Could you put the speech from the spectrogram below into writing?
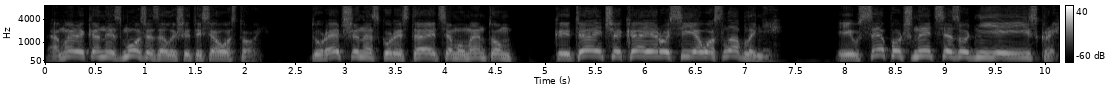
Америка не зможе залишитися осторонь. Туреччина скористається моментом Китай чекає Росія в ослабленні. І все почнеться з однієї іскри.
